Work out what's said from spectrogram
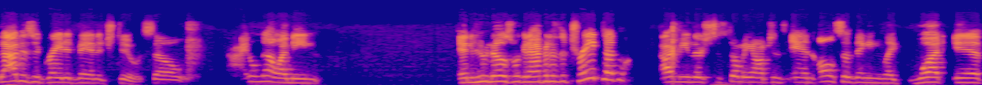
that is a great advantage too. So I don't know. I mean, and who knows what could happen to the trade deadline? I mean, there's just so many options. And also thinking like, what if,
